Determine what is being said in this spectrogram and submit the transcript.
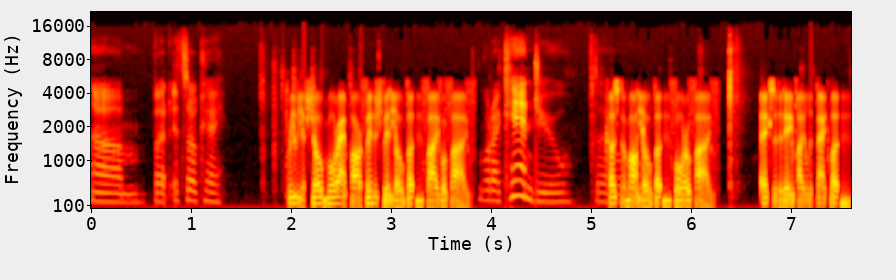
Um, but it's okay. Previous show more app finish video button 5 of 5. What I can do, though, Custom audio button 4 of 5. Exit a pilot back button.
